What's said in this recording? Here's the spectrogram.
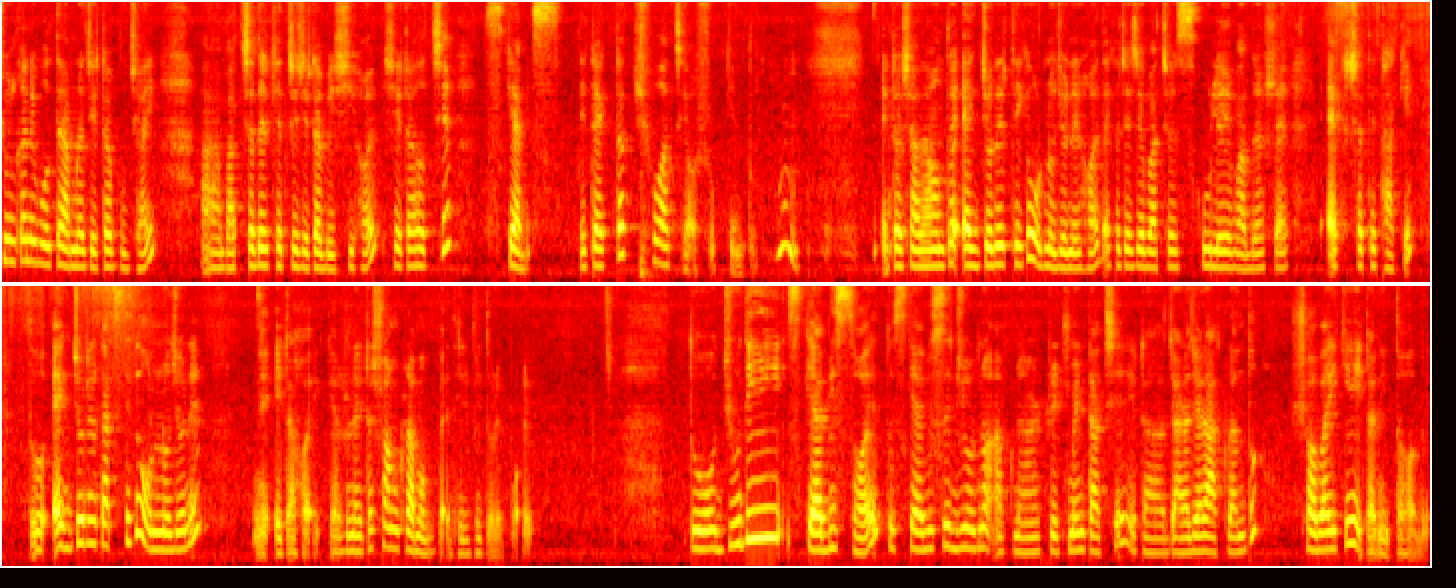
চুলকানি বলতে আমরা যেটা বুঝাই বাচ্চাদের ক্ষেত্রে যেটা বেশি হয়, সেটা হচ্ছে স্ক্যাবিস এটা একটা ছোঁয়াচে অসুখ কিন্তু। এটা সাধারণত একজনের থেকে অন্যজনের হয়। দেখা যায় যে বাচ্চা স্কুলে, মাদ্রাসায় একসাথে থাকে। তো একজনের কাছ থেকে অন্যজনের এটা হয়, কারণ এটা সংক্রামক ব্যাধির ভিতরে পড়ে। তো যদি স্ক্যাবিস হয়, তো স্ক্যাবিসের জন্য আপনার ট্রিটমেন্ট আছে, এটা যারা যারা আক্রান্ত, সবাইকে এটা নিতে হবে।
